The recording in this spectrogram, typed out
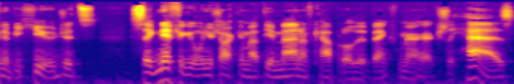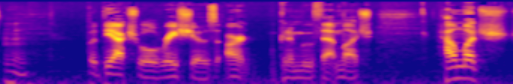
going to be huge. It's significant when you're talking about the amount of capital that Bank of America actually has, but the actual ratios aren't going to move that much. How much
